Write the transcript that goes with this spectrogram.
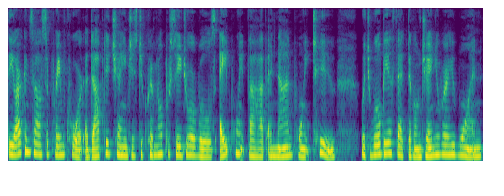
The Arkansas Supreme Court adopted changes to Criminal Procedural Rules 8.5 and 9.2 which will be effective on January 1,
